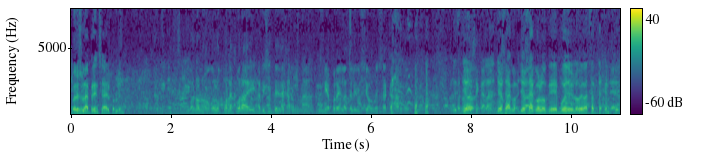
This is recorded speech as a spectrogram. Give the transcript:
Por eso la prensa es el problema. Bueno, luego lo pones por ahí. A mí si te dejan una cuña por ahí en la televisión, me sacan algo. Pues no yo, te yo saco, yo saco lo que puedo y lo ve bastante gente. Eh,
